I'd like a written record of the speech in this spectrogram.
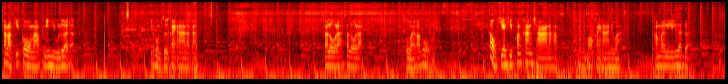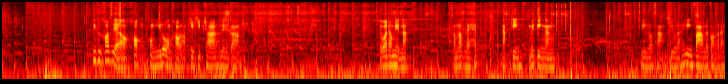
ชาลอตกี้โกงนะครับ มีหิวเลือดอะเดี๋ยวผมซื้อไกอาแล้วกัน สโลละสโลละสวยครับผมเก่าเคลียร์คลิปค่อนข้างช้านะครับ เดี๋ยวผมออกไกอาร์ดีกว่า เอามารีเลือดด้วย นี่คือข้อเสียของของฮีโร่ของเขาครับเคลียร์คลิปช้าเลนกลาง แต่ว่าดาเมจหนักสำหรับแรดหนักจริงไม่ติงนัง ลิงเราสามคิวแล้วให้ลิงฟาร์มไปก่อนก็ได้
